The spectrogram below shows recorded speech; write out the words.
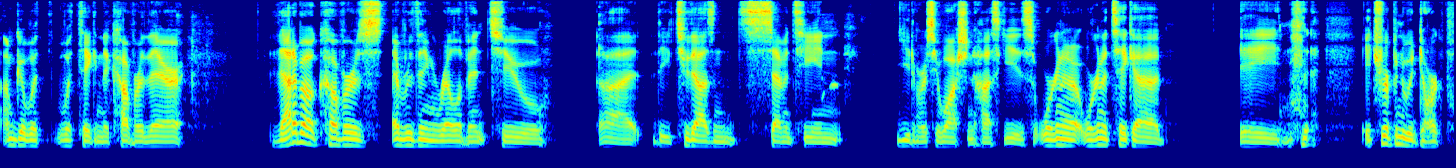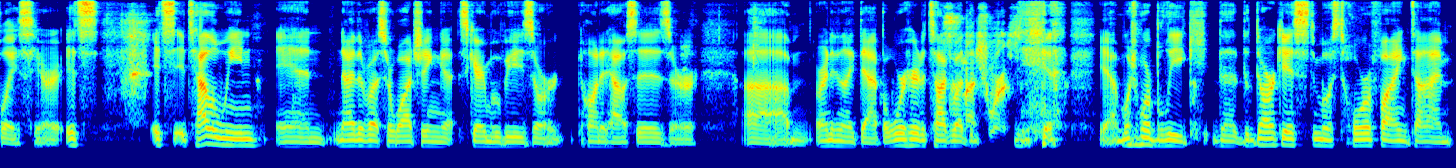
I'm good with with taking the cover there. That about covers everything relevant to uh, the 2017 University of Washington Huskies. We're gonna we're gonna take a a a trip into a dark place here. It's it's it's Halloween, and neither of us are watching scary movies or haunted houses or um, or anything like that. But we're here to talk about Much the worse. yeah, yeah, much more bleak. The the darkest, most horrifying time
